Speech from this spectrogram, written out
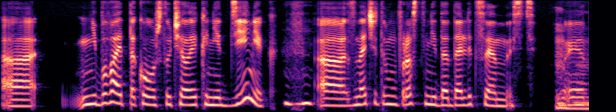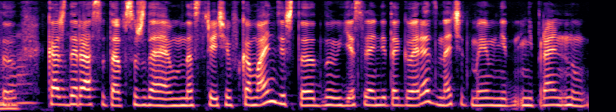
а, не бывает такого, что у человека нет денег, а, значит, ему просто не додали ценность. Мы mm-hmm. это каждый раз это обсуждаем на встречах в команде, что ну, если они так говорят, значит, мы им не, неправильно,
